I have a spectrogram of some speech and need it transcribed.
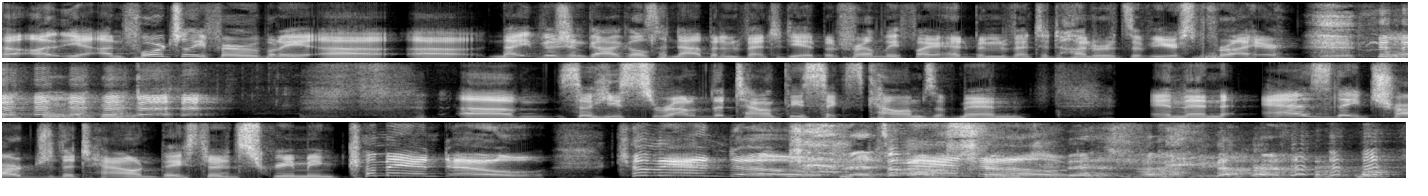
uh, yeah. Unfortunately for everybody, uh, uh, night vision goggles had not been invented yet, but friendly fire had been invented hundreds of years prior. um, so he surrounded the town with these six columns of men, and then as they charged the town, they started screaming, "Commando! Commando! That's Commando!" awesome. That's fucking awesome.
